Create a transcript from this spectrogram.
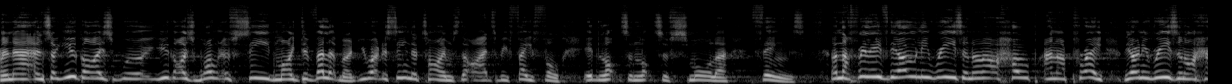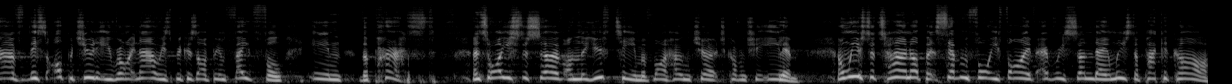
And, uh, and so you guys were, you guys won't have seen my development. You won't have seen the times that I had to be faithful in lots and lots of smaller things. And I believe the only reason, and I hope and I pray, the only reason I have this opportunity right now is because I've been faithful in the past. And so I used to serve on the youth team of my home church, Coventry Elim. And we used to turn up at 7:45 every Sunday and we used to pack a car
